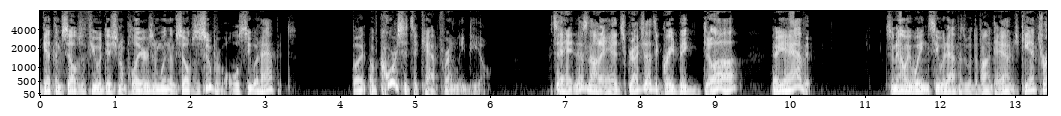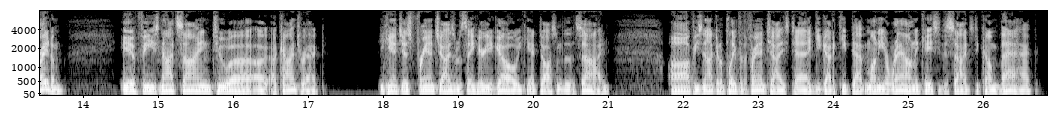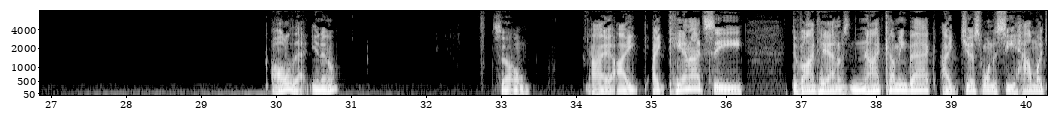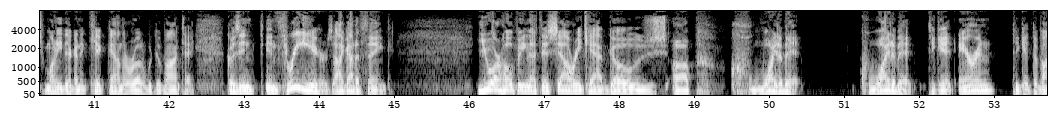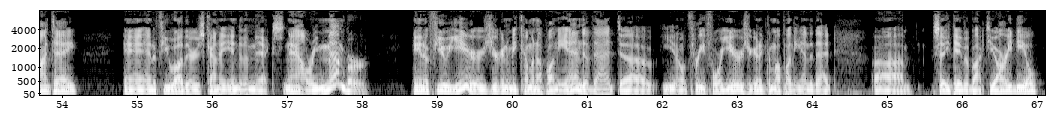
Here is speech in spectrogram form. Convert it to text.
get themselves a few additional players and win themselves a Super Bowl. We'll see what happens. But of course, it's a cap friendly deal. It's a, that's not a head scratcher. That's a great big duh. There you have it. So now we wait and see what happens with Davante Adams. You can't trade him if he's not signed to a, a, a contract. You can't just franchise him and say, here you go. You can't toss him to the side. Uh, if he's not going to play for the franchise tag, you got to keep that money around in case he decides to come back. All of that, you know? So I I I cannot see Davante Adams not coming back. I just want to see how much money they're going to kick down the road with Davante, Because in, in three years, I got to think, you are hoping that this salary cap goes up quite a bit, quite a bit to get Aaron, to get Davante, and a few others kind of into the mix. Now, remember, in a few years, you're going to be coming up on the end of that, uh, you know, three, four years, you're going to come up on the end of that. Um, say David Bakhtiari deal,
